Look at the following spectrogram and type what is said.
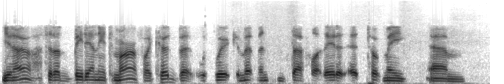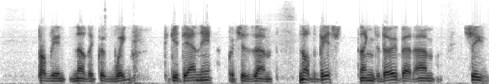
you know, I said I'd be down there tomorrow if I could, but with work commitments and stuff like that, it, it took me um, probably another good week to get down there, which is um, not the best thing to do, but um, she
